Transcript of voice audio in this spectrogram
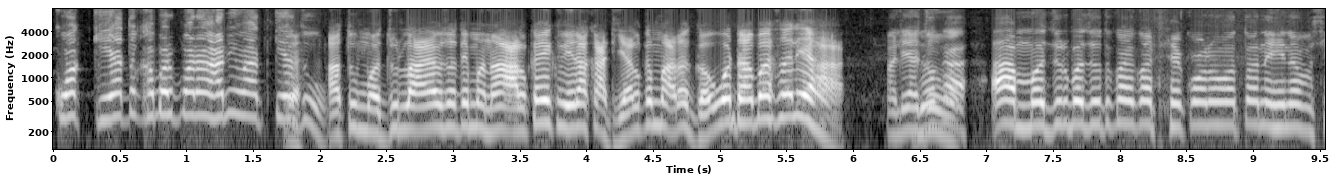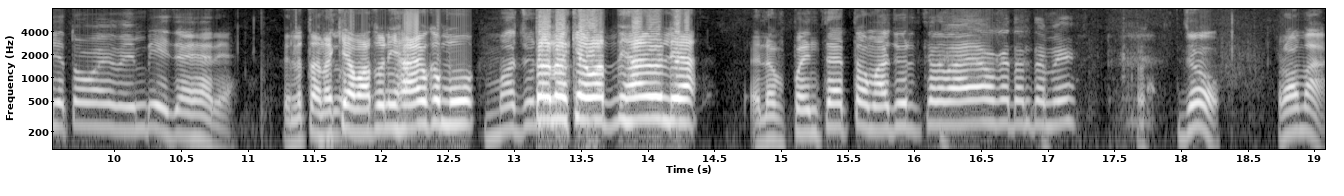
કોક કે તો ખબર પડે હાની વાત કે તું. આ તું મજૂર લાયો છે તે મને હાલ એક વેરા કાઢી હાલ કે મારા ઘઉં ઢાબા છે લે હા. અલ્યા જો જો આ મજૂર બજૂર તો કોઈ કોઈ ઠેકોનો હતો નહીં ને સેતો હોય એમ બે જાય હારે. એટલે તને કે વાતો નહીં આવ્યો કે હું? મજૂર તને કહેવા જ નહીં આવ્યો લ્યા એટલે પંચાયત તો મજૂરી કરવા આવ્યા કે તમે? જો રોમા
